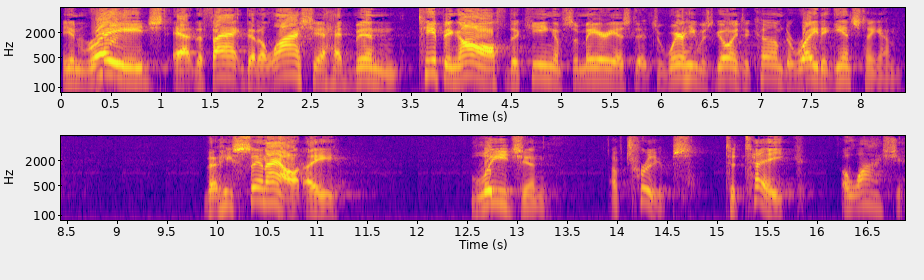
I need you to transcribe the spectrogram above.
enraged at the fact that Elisha had been tipping off the king of Samaria as to, to where he was going to come to raid against him, that he sent out a legion of troops to take Elisha.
